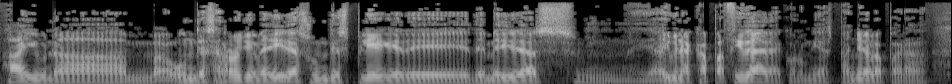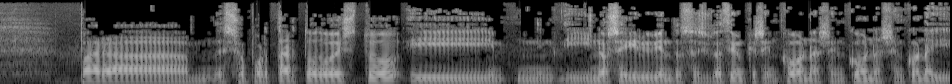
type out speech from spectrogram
hay una, un desarrollo de medidas, un despliegue de, de medidas, mm, hay una capacidad de la economía española para para soportar todo esto y, no seguir viviendo esta situación que se encona, se encona, se encona y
